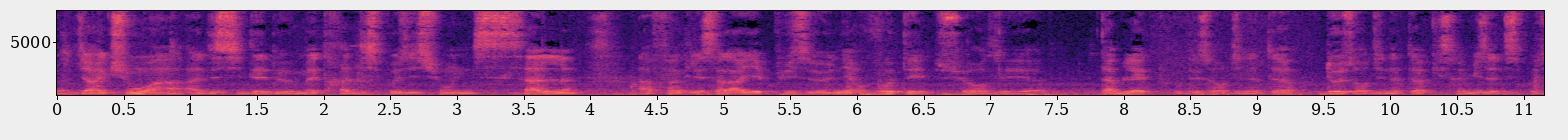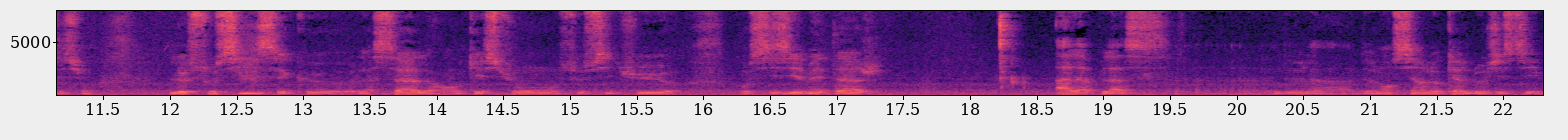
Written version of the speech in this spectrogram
la direction a, a décidé de mettre à disposition une salle afin que les salariés puissent venir voter sur des euh, tablettes ou des ordinateurs, deux ordinateurs qui seraient mis à disposition. Le souci, c'est que la salle en question se situe au sixième étage, à la place euh, de la- de l'ancien local logistique,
